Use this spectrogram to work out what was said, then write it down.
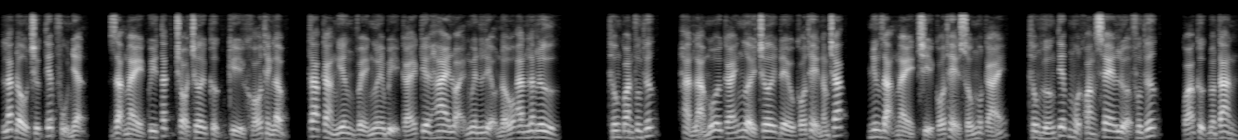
lắc đầu trực tiếp phủ nhận, dạng này quy tắc trò chơi cực kỳ khó thành lập, ta càng nghiêng về ngươi bị cái kia hai loại nguyên liệu nấu ăn lắc lư. Thông quan phương thức, hẳn là mỗi cái người chơi đều có thể nắm chắc, nhưng dạng này chỉ có thể sống một cái, thông hướng tiếp một khoang xe lửa phương thức, quá cực đoan tan.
